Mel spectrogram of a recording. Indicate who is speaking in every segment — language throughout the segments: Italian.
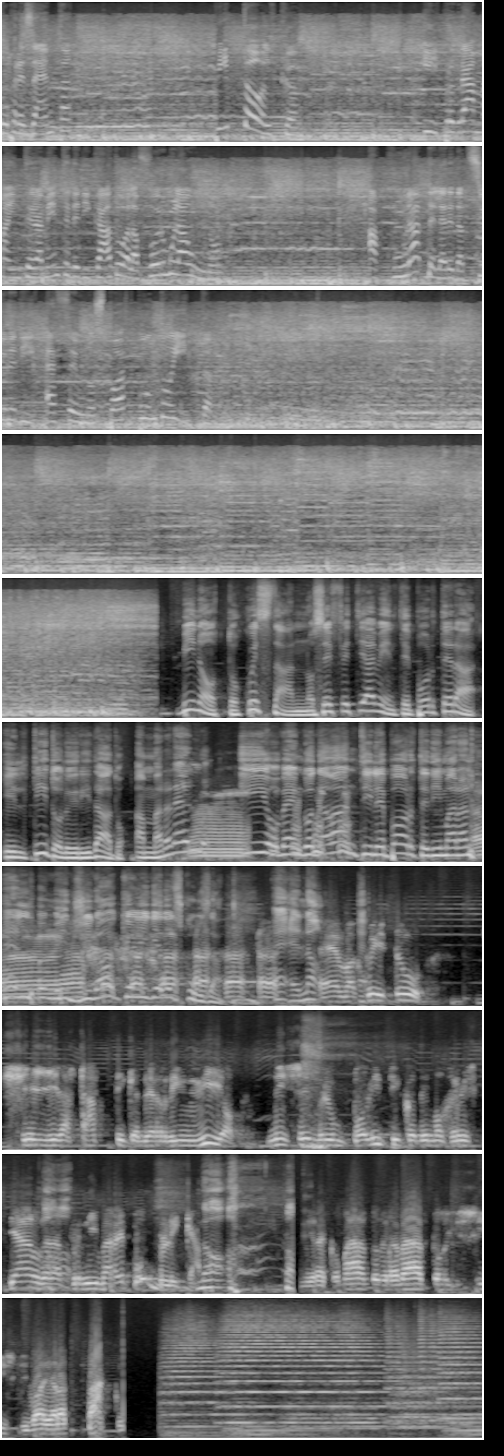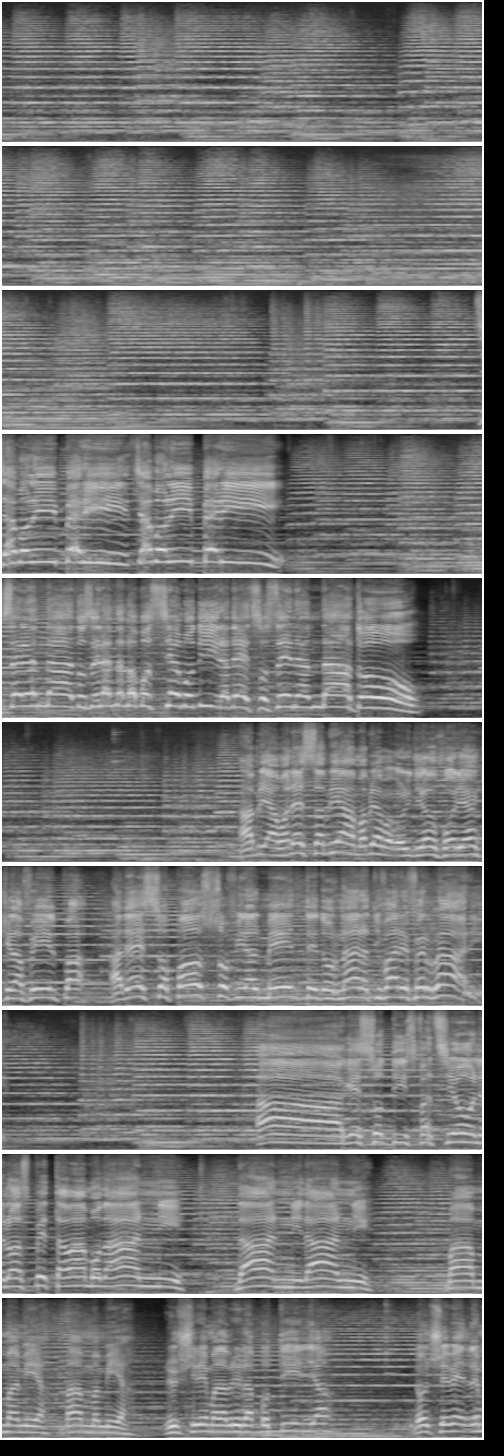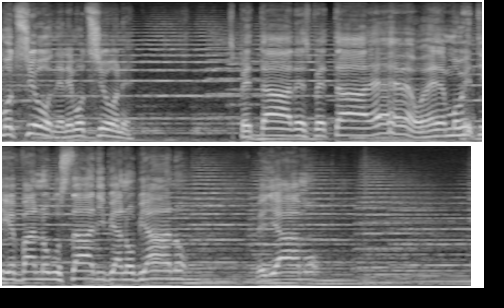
Speaker 1: Granato presenta Pit Talk, il programma interamente dedicato alla Formula 1. A cura della redazione di f1sport.it.
Speaker 2: Binotto quest'anno se effettivamente porterà il titolo iridato a Maranello, io vengo davanti le porte di Maranello, mi ginocchio e gli chiedo scusa. Eh, no.
Speaker 3: Eh, ma qui tu scegli la tattica del rinvio. Mi sembri un politico democristiano della
Speaker 2: No.
Speaker 3: prima repubblica.
Speaker 2: No,
Speaker 3: Mi raccomando, Granato, insisti, vai all'attacco.
Speaker 2: Siamo liberi, siamo liberi. Se n'è andato, se n'è andato, lo possiamo dire adesso, se n'è andato. Apriamo, adesso apriamo, apriamo, ho ritirato fuori anche la felpa. Adesso posso finalmente tornare a tifare Ferrari. Ah, che soddisfazione, lo aspettavamo da anni, da anni, da anni. Mamma mia, mamma mia. Riusciremo ad aprire la bottiglia? Non vede, l'emozione, l'emozione. Aspettate, aspettate, eh, eh, momenti che vanno gustati piano piano. Vediamo.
